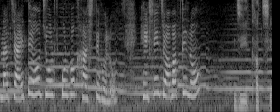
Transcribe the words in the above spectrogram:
না চাইতেও জোরপূর্বক হাসতে হলো। হেসেই জবাব দিল জি খাচ্ছি।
